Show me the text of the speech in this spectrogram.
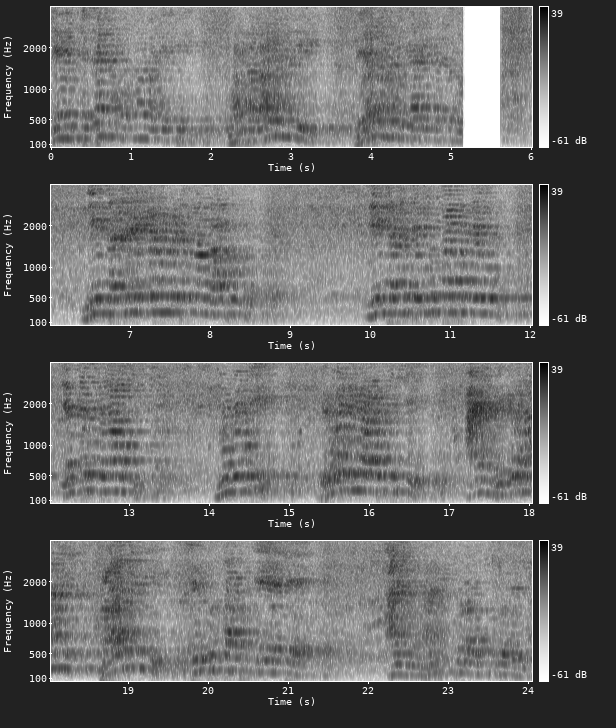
మేము సిద్ధంగా ఉన్నామని చెప్పి వందలాది మంది వేల మంది కార్యకర్తలు నీ తల్లి విగ్రహం పెట్టుకున్నాం రాబోతులో నీ తల్లి శంకుస్థాపన లేదు. ఎస్ఎస్ జనాలకి నువ్వు వచ్చి ఎవరిని ఆకర్షించి? ఆయన విగ్రహాన్ని ప్రారంభించి శంకుస్థాపన చేయాలంటే ఆయన దానికి కూడా ఒప్పుకోలేదు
